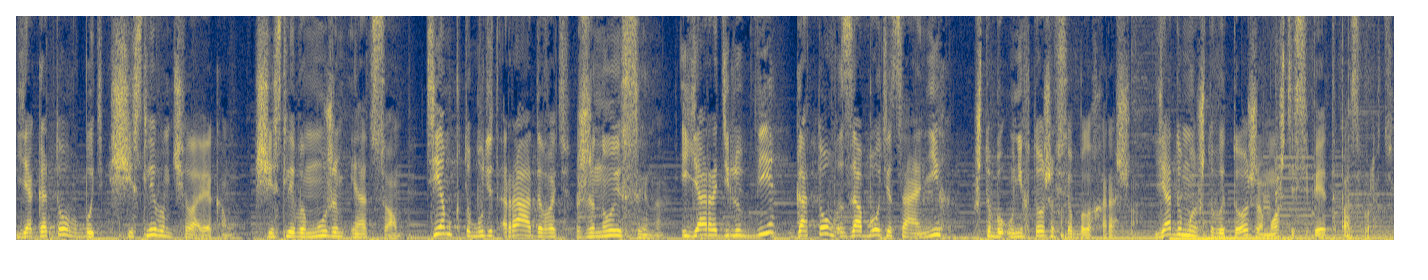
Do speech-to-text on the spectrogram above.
я готов быть счастливым человеком, счастливым мужем и отцом, тем, кто будет радовать жену и сына. И я ради любви готов заботиться о них, чтобы у них тоже все было хорошо. Я думаю, что вы тоже можете себе это позволить.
